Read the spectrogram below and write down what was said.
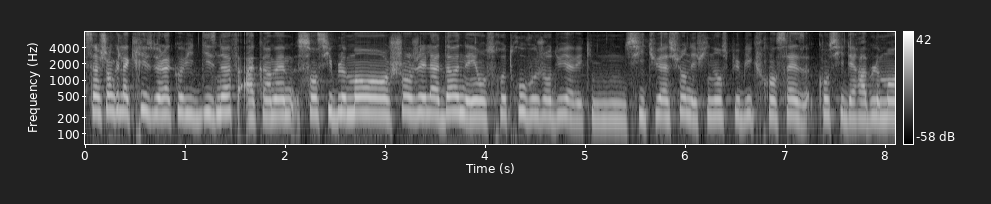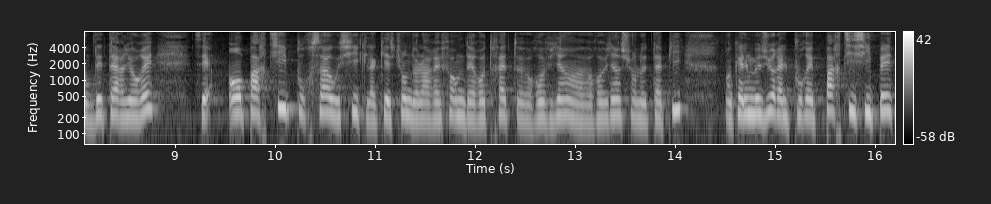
Sachant que la crise de la Covid-19 a quand même sensiblement changé la donne et on se retrouve aujourd'hui avec une situation des finances publiques françaises considérablement détériorée, c'est en partie pour ça aussi que la question de la réforme des retraites revient, revient sur le tapis. Dans quelle mesure elle pourrait participer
